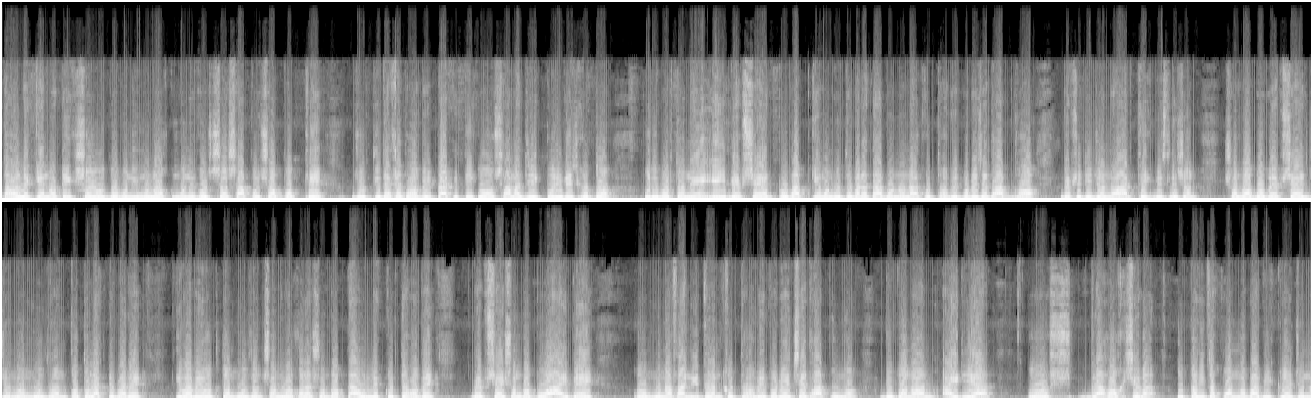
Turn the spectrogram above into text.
তাহলে কেন টেকসই উদ্ভাবনীমূলক মনে করছ? সাপ- সপক্ষে যুক্তি দেখাতে হবে। প্রাকৃতিক ও সামাজিক পরিবেশগত পরিবর্তনে এই ব্যবসায়ের প্রভাব কেমন হতে পারে তা বর্ণনা করতে হবে। এরপর রয়েছে ধাপ ঘ ব্যবসাটির জন্য আর্থিক বিশ্লেষণ। সম্ভাব্য ব্যবসায়ের জন্য মূলধন কত লাগতে পারে? কীভাবে উক্ত মূলধন সংগ্রহ করা সম্ভব তা উল্লেখ করতে হবে। ব্যবসায় সম্ভাব্য আয় ব্যয় ও মুনাফা নির্ধারণ করতে হবে। এরপর রয়েছে ধাপ বিপণন, আইডিয়া ও গ্রাহক সেবা। উৎপাদিত পণ্য বা বিক্রয়ের জন্য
